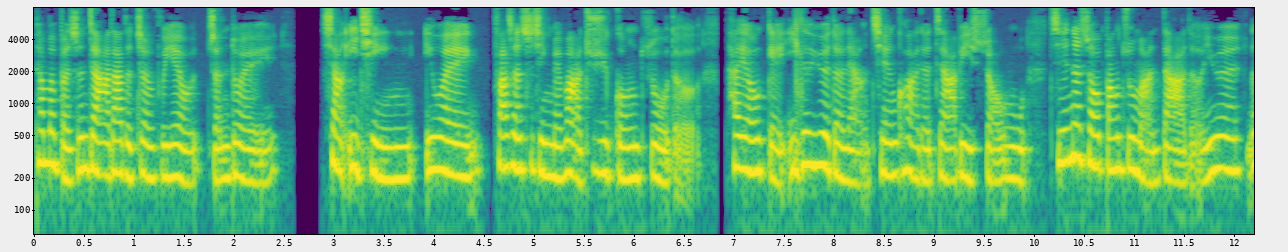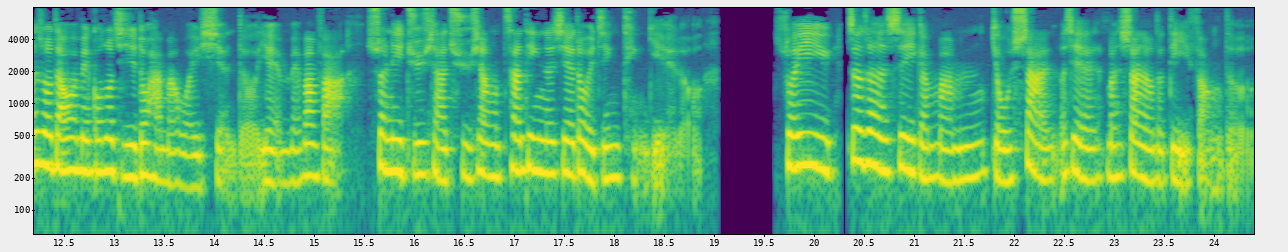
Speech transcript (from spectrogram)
他们本身加拿大的政府也有针对。像疫情，因为发生事情没办法继续工作的，他有给一个月的两千块的加币收入。其实那时候帮助蛮大的，因为那时候在外面工作其实都还蛮危险的，也没办法顺利居下去。像餐厅那些都已经停业了，所以这真的是一个蛮友善而且蛮善良的地方的。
